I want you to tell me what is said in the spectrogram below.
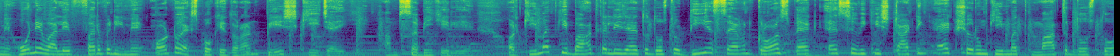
में होने वाले फरवरी में ऑटो एक्सपो के दौरान पेश की जाएगी। हम सभी के लिए। और कीमत की बात कर ली जाए तो दोस्तों D S seven crossback S की स्टार्टिंग एक शोरूम कीमत मात्र दोस्तों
